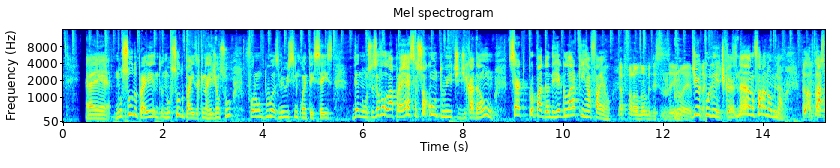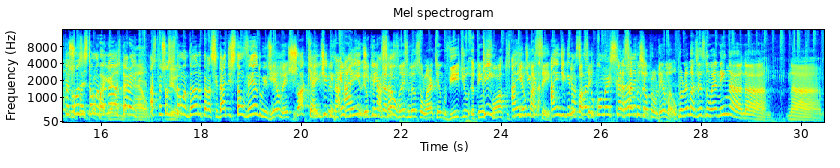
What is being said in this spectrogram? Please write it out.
É, no, sul do país, no sul do país, aqui na região sul, foram 2.056 denúncias. Eu vou lá para essa só com um tweet de cada um, certo? Propaganda irregular, quem, Rafael? Dá para falar o nome desses aí? Não é de política. É não, não fala nome, não. não. Tá, então As pessoas não estão andando. Não, espera aí. Não. As pessoas Viu? estão andando pela cidade estão vendo isso. Realmente. Só que a, é indigna... eu tenho, a indignação. Eu tenho gravações no meu celular, eu tenho vídeo, eu tenho Kim, fotos, porque indigna... eu passei. A indignação é do comerciante. Cara, sabe qual é o problema? O problema às vezes não é nem na, na, na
